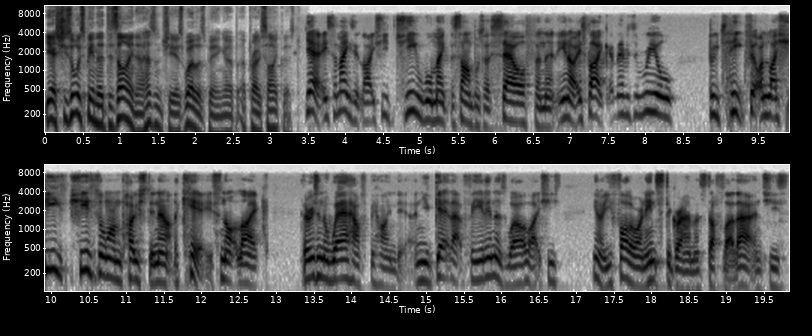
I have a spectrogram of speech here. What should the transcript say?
Yeah, she's always been a designer, hasn't she, as well as being a, a pro cyclist? Yeah, it's amazing. Like she she will make the samples herself, and then you know, it's like there is a real boutique fit on. Like she's she's the one posting out the kit. It's not like there isn't a warehouse behind it, and you get that feeling as well. Like she's, you know, you follow her on Instagram and stuff like that, and she's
